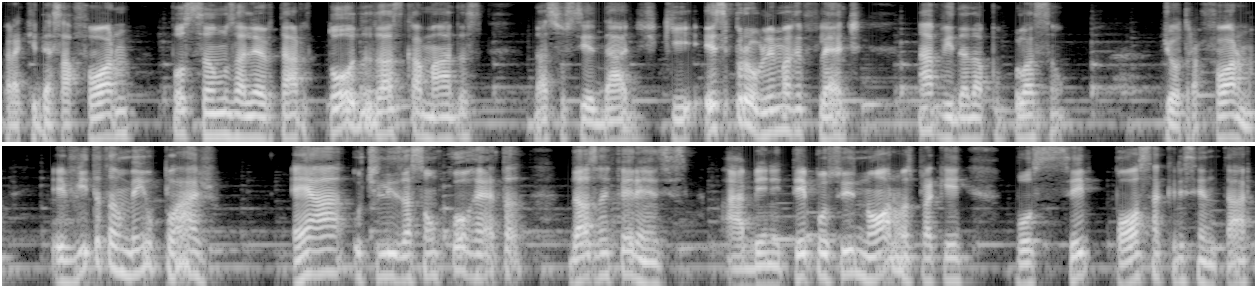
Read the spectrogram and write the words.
para que dessa forma possamos alertar todas as camadas da sociedade que esse problema reflete na vida da população. De outra forma, evita também o plágio. É a utilização correta das referências. A ABNT possui normas para que você possa acrescentar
